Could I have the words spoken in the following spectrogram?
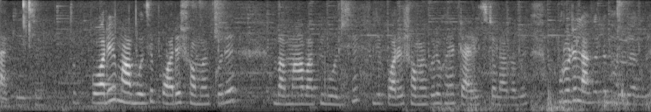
লাগিয়েছে। তো পরে মা বলছে, পরে সময় করে বা মা বাপি বলছে যে পরে সময় করে ওখানে টাইলসটা লাগাবে। পুরোটা লাগালে ভালো লাগবে।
